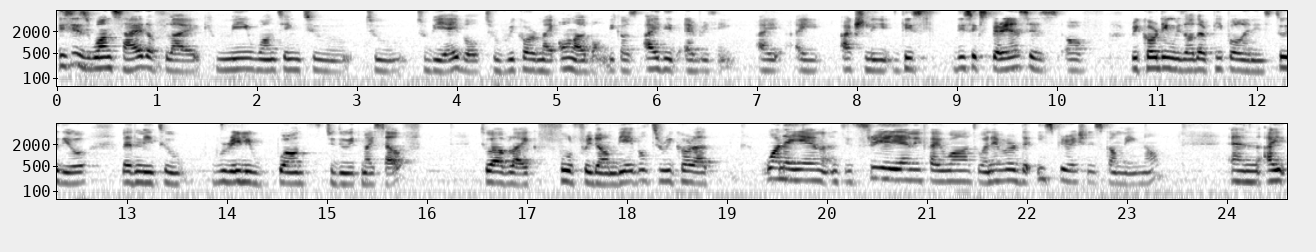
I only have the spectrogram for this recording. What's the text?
this is one side of like me wanting to to to be able to record my own album because i did everything. I i actually this these experiences of recording with other people and in studio led me to really want to do it myself to have like full freedom be able to record at 1 a.m until 3 a.m if i want whenever the inspiration is coming no? And I,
